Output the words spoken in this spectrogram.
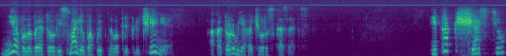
не было бы этого весьма любопытного приключения, о котором я хочу рассказать. Итак, к счастью,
